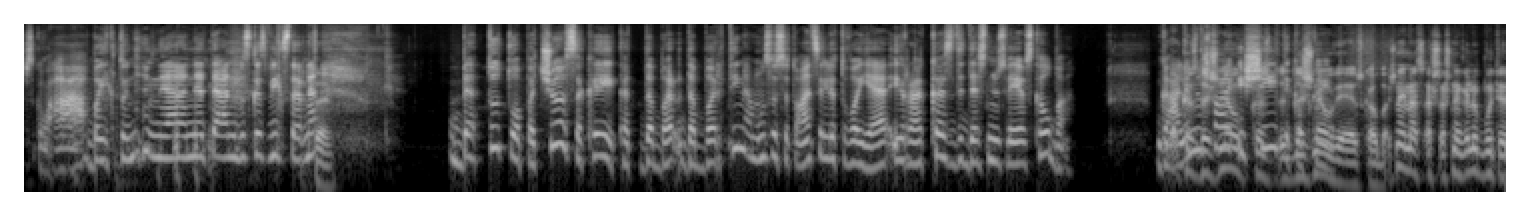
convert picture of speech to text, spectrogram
Aš sakau, a, baigtų, ne, ne, ne ten viskas vyksta, ar ne? Bet tu tuo pačiu sakai, kad dabar, dabartinė mūsų situacija Lietuvoje yra kas didesnius vėjus kalba. Galim kas iš to išeiti kas dažniau kažkaip. vėjus kalba. Žinai, mes, aš, aš negaliu būti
